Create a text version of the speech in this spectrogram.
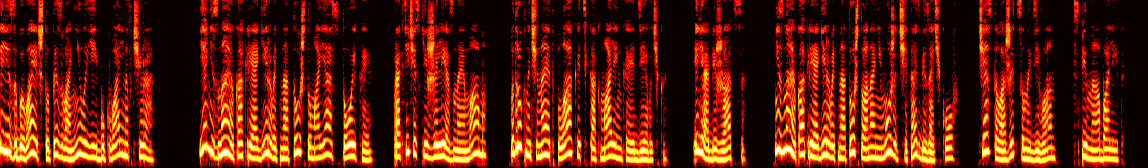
Или забывает, что ты звонила ей буквально вчера. Я не знаю, как реагировать на то, что моя стойкая, практически железная мама вдруг начинает плакать, как маленькая девочка. Или обижаться. Не знаю, как реагировать на то, что она не может читать без очков, часто ложится на диван, спина болит.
